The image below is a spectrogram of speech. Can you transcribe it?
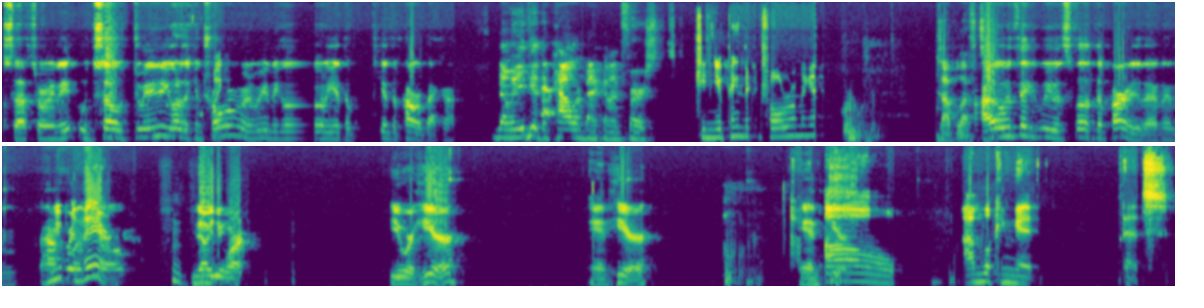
So that's where we need. So do we need to go to the control room, or do we need to go to get the to get the power back on? no, we need to get the power back on first. Can you ping the control room again? Top left. I would think we would split the party then, and have We were there. go- No, you weren't. You were here, and here, and here. Oh, I'm looking at. That's.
